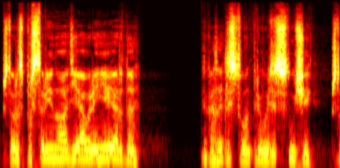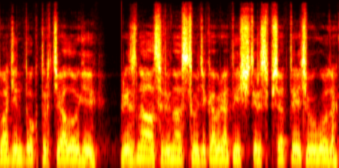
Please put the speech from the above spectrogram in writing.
что распространено о дьяволе, неверно». Доказательство он приводит случай, что один доктор теологии признался 12 декабря 1453 года,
